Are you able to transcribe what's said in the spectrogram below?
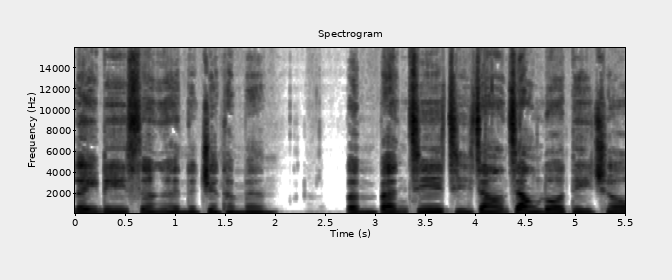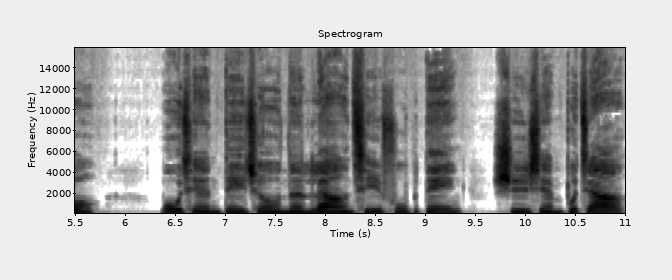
Ladies and gentlemen，本班机即将降落地球。目前地球能量起伏不定，视线不佳，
